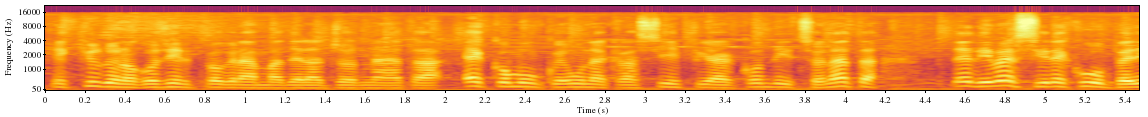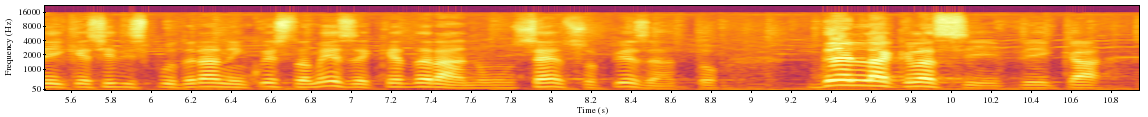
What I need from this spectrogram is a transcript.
che chiudono così il programma della giornata. È comunque una classifica condizionata dai diversi recuperi che si disputeranno in questo mese e che daranno un senso più esatto della classifica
